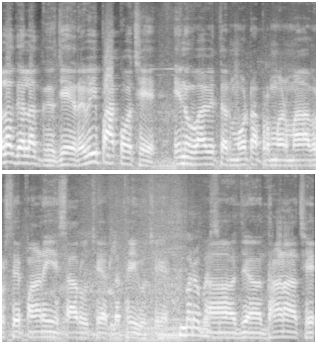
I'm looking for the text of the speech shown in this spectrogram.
અલગ અલગ જે રવિ પાકો છે એનું વાવેતર મોટા પ્રમાણમાં આ વર્ષે પાણી સારું છે એટલે થયું છે. બરાબર ધાણા છે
